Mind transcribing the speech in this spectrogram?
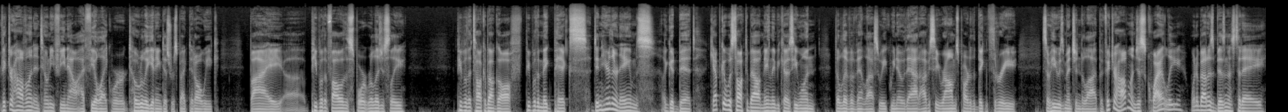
Viktor Hovland and Tony Finau, I feel like were totally getting disrespected all week by uh, people that follow the sport religiously, people that talk about golf, people that make picks. Didn't hear their names a good bit. Koepka was talked about mainly because he won the LIV event last week. We know that. Obviously, Rahm's part of the big three so he was mentioned a lot. But Viktor Hovland just quietly went about his business today.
